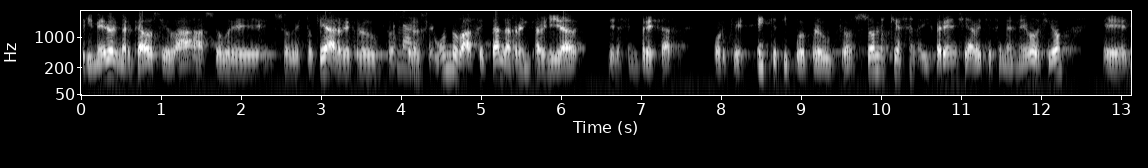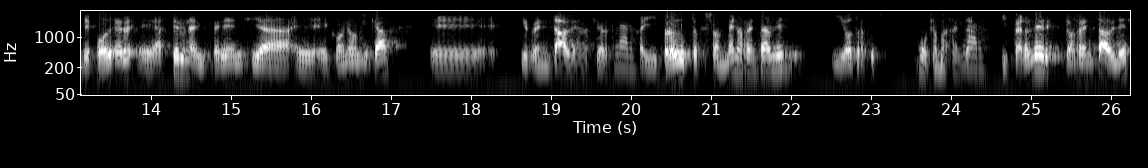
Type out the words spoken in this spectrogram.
primero el mercado se va a sobre, sobre estoquear de productos, pero segundo va a afectar la rentabilidad de las empresas porque este tipo de productos son los que hacen la diferencia a veces en el negocio eh, de poder eh, hacer una diferencia eh, económica y rentable, ¿no es cierto? Hay productos que son menos rentables y otros que son mucho más rentables. Y perder los rentables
